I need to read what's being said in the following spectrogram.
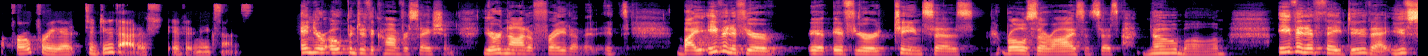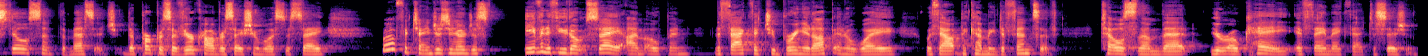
appropriate to do that if, if it makes sense. And you're open to the conversation. You're not afraid of it. It's by, even if you're if, if your teen says, rolls their eyes and says, no, mom, even if they do that, you still sent the message. The purpose of your conversation was to say, well, if it changes, you know, just even if you don't say, I'm open, the fact that you bring it up in a way without becoming defensive tells them that you're okay if they make that decision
